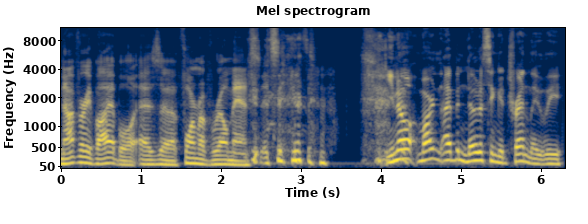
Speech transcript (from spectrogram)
not very viable as a form of romance. It's, it's You know, Martin, I've been noticing a trend lately,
